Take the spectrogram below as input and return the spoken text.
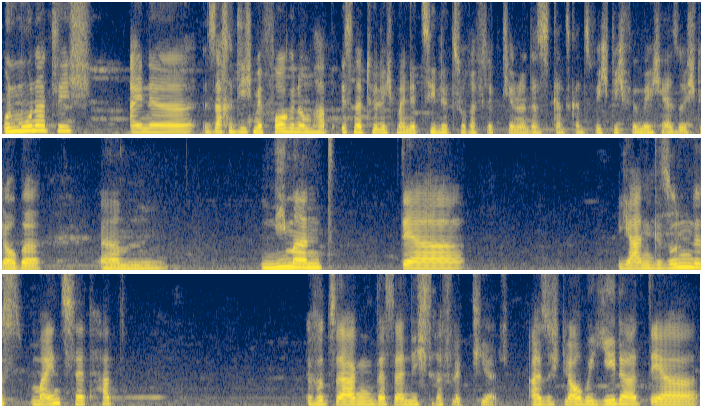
Und monatlich eine Sache, die ich mir vorgenommen habe, ist natürlich meine Ziele zu reflektieren. Und das ist ganz, ganz wichtig für mich. Also ich glaube, ähm, niemand der ja ein gesundes Mindset hat, wird sagen, dass er nicht reflektiert. Also ich glaube, jeder, der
